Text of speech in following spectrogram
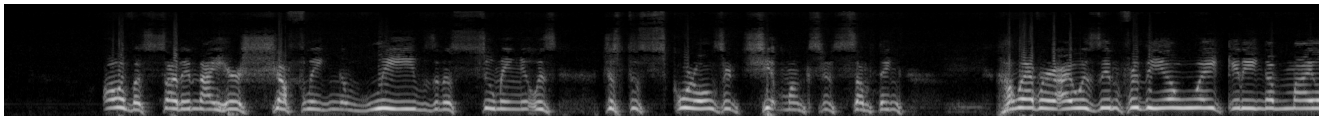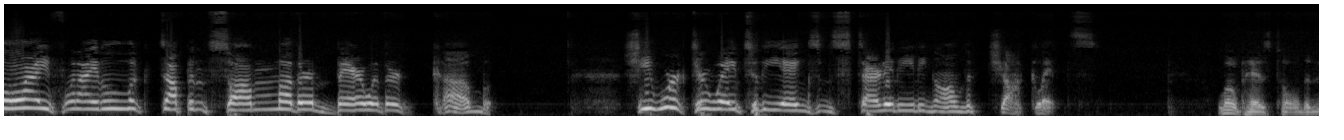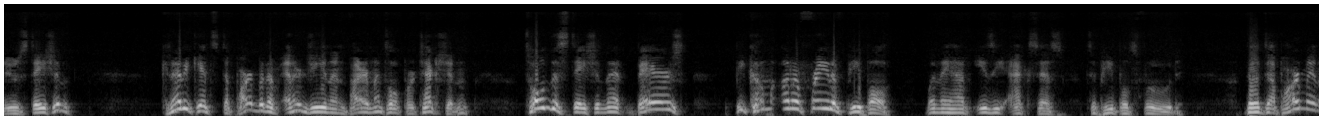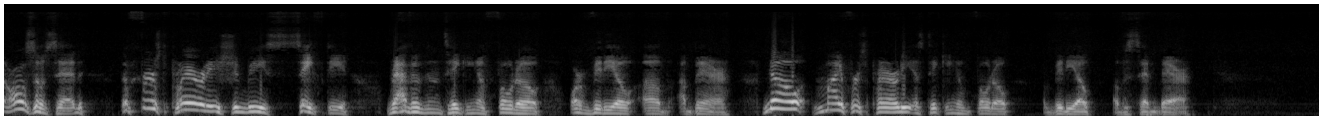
All of a sudden, I hear shuffling of leaves and assuming it was just the squirrels or chipmunks or something. However, I was in for the awakening of my life when I looked up and saw Mother Bear with her cub. She worked her way to the eggs and started eating all the chocolates. Lopez told the news station. Connecticut's Department of Energy and Environmental Protection told the station that bears become unafraid of people when they have easy access to people's food. The department also said the first priority should be safety rather than taking a photo or video of a bear. No, my first priority is taking a photo a video of said bear.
